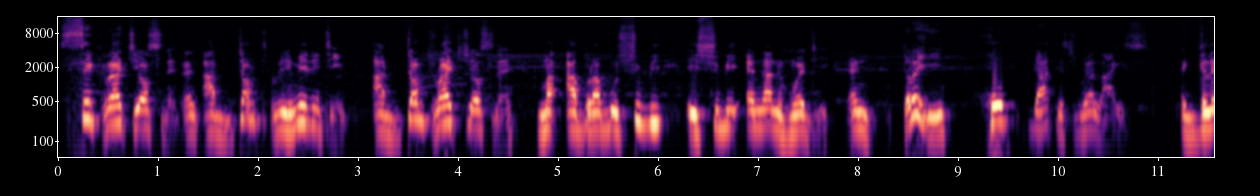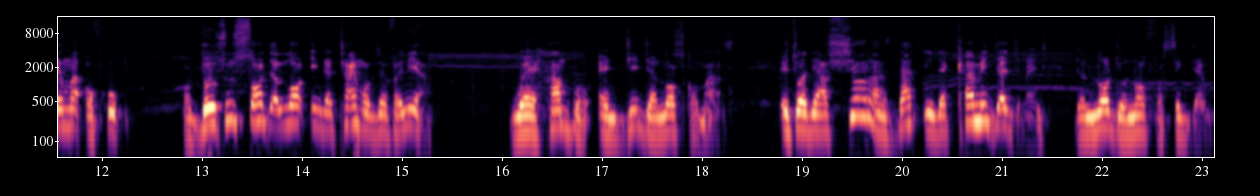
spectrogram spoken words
Seek righteousness and adopt humility. Adopt righteousness. Ma abrabo shubi eshubi enan And three, hope that is realized. A glimmer of hope. For those who saw the Lord in the time of Zephaniah were humble and did the Lord's commands. It was the assurance that in the coming judgment, the Lord will not forsake them.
